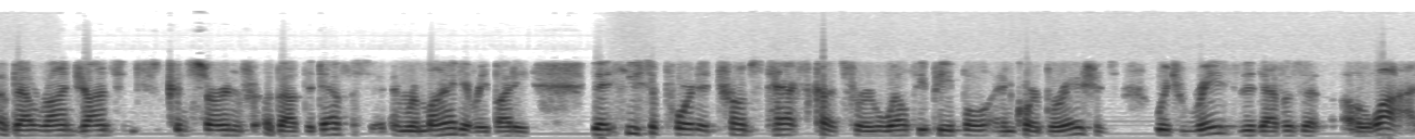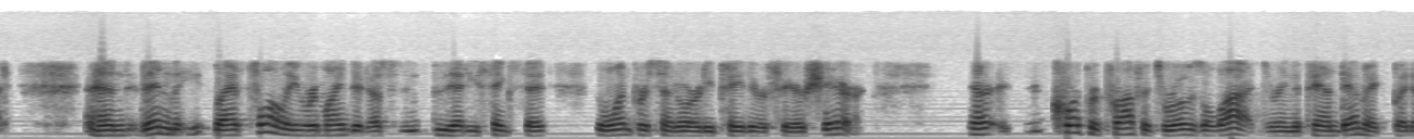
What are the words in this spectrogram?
about Ron Johnson's concern for, about the deficit and remind everybody that he supported Trump's tax cuts for wealthy people and corporations, which raised the deficit a lot. And then last fall, he reminded us that he thinks that the one percent already pay their fair share. Now, corporate profits rose a lot during the pandemic, but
